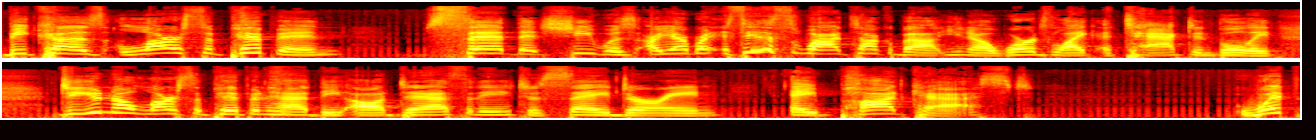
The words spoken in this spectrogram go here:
because Larsa Pippen said that she was. Are y'all ready? See, this is why I talk about you know words like attacked and bullied. Do you know Larsa Pippen had the audacity to say during a podcast with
